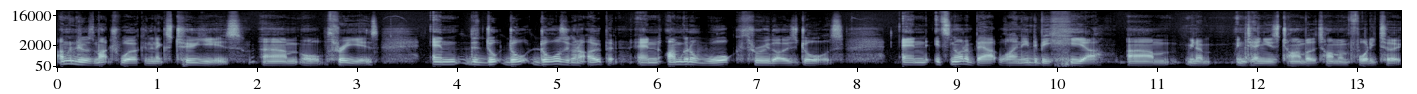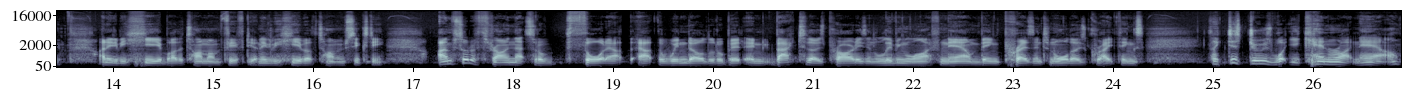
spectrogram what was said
I'm going to do as much work in the next two years um, or three years and the do- do- doors are going to open and i'm going to walk through those doors and it's not about, well, I need to be here, um, you know, in 10 years' time by the time I'm 42. I need to be here by the time I'm 50. I need to be here by the time I'm 60. I'm sort of throwing that sort of thought out, out the window a little bit and back to those priorities and living life now and being present and all those great things. It's like just do what you can right now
